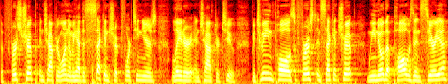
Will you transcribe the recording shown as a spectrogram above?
the first trip in chapter 1, and we had the second trip 14 years later in chapter 2. Between Paul's first and second trip, we know that Paul was in Syria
